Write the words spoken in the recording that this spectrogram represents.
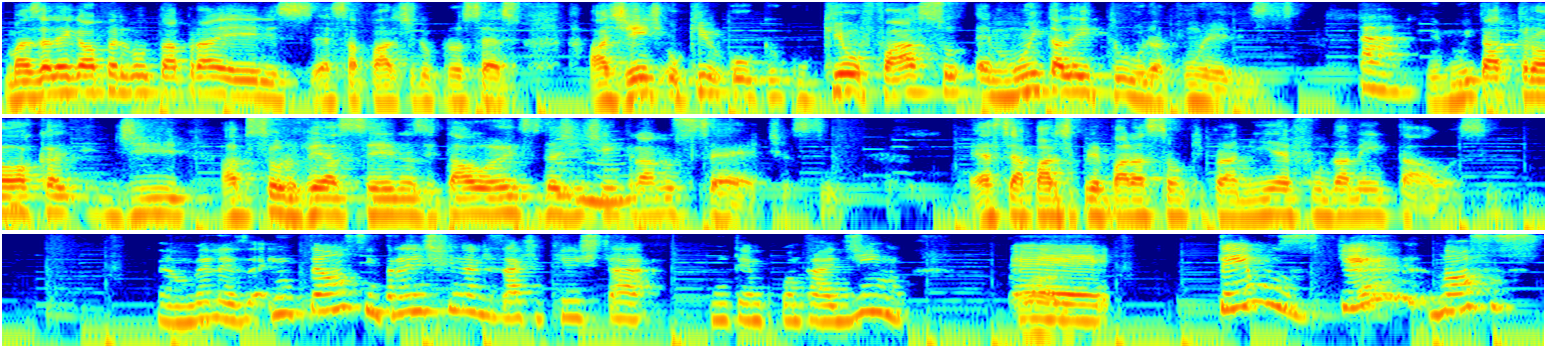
Mas é legal perguntar para eles essa parte do processo. A gente, o que, o, o que eu faço é muita leitura com eles. Tá. E muita troca de absorver as cenas e tal antes da gente uhum. entrar no set, assim. Essa é a parte de preparação que para mim é fundamental, assim. Não, beleza. Então, assim, para a gente finalizar aqui, porque a gente está com o tempo contadinho, claro. é, temos que nossos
